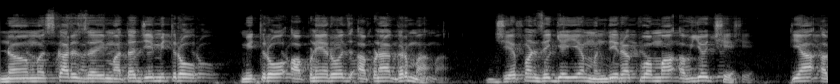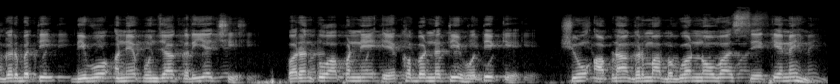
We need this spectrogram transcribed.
નમસ્કાર, જય માતાજી મિત્રો. મિત્રો, આપણે રોજ આપણા ઘરમાં જે પણ જગ્યાએ મંદિર રાખવામાં આવ્યું છે, ત્યાં અગરબત્તી, દીવો અને પૂજા કરીએ છીએ. પરંતુ આપણને એ ખબર નથી હોતી કે શું આપણા ઘરમાં ભગવાનનો વાસ છે કે નહીં?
